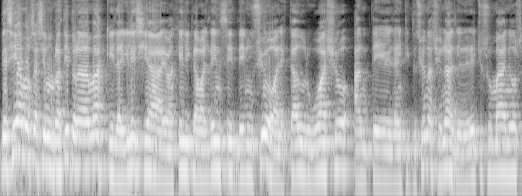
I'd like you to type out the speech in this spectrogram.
Decíamos hace un ratito nada más que la Iglesia Evangélica Valdense denunció al Estado uruguayo ante la Institución Nacional de Derechos Humanos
